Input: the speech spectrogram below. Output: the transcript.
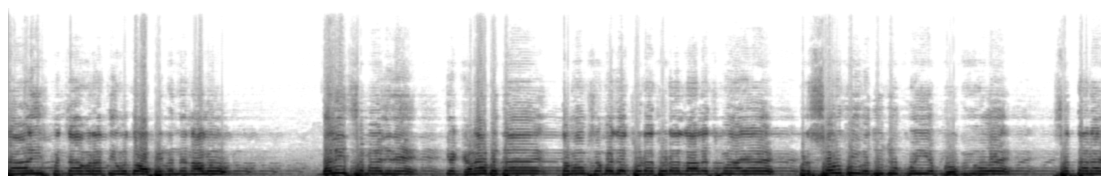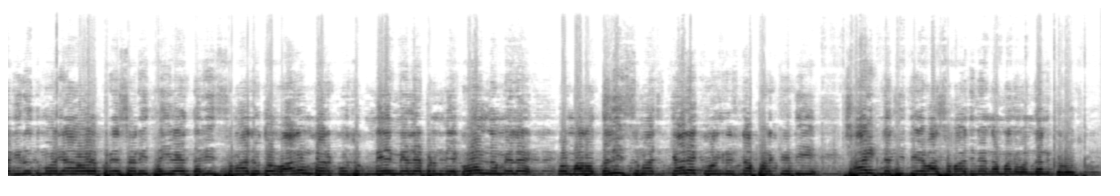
ચાલીસ પચાસ વર્ષથી હું તો અભિનંદન આલું દલિત સમાજને કે ઘણા બધા તમામ સમાજો થોડા થોડા લાલચમાં આવ્યા હોય, પણ સૌથી વધુ જો કોઈએ ભોગવ્યું હોય, સત્તાના વિરુદ્ધમાં રહ્યા હોય, પરેશાની થઈ હોય, દલિત સમાજ હું તો વારંવાર કહું છું મેં મેલે પણ મેઘવાલ ન મેલે, તો મારો દલિત સમાજ ક્યારે કોંગ્રેસના પડખેથી સાઈડ નથી તેવા સમાજને નમન વંદન કરું છું.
